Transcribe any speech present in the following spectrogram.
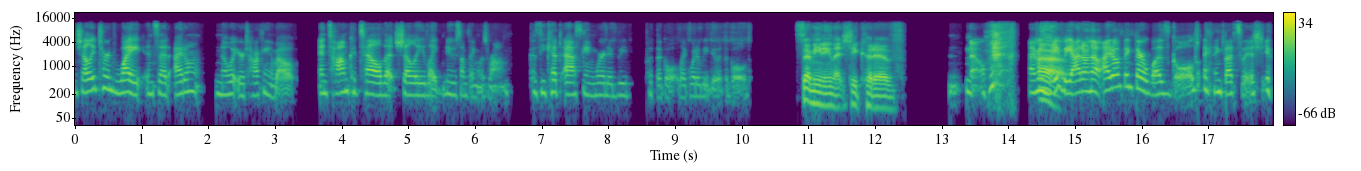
And Shelly turned white and said, "I don't know what you're talking about." And Tom could tell that Shelly like knew something was wrong because he kept asking, "Where did we put the gold? Like, what did we do with the gold?" so meaning that she could have. No. I mean, Uh. maybe. I don't know. I don't think there was gold. I think that's the issue.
